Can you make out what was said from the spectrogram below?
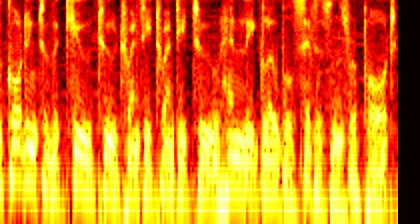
According to the Q2 2022 Henley Global Citizens Report,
